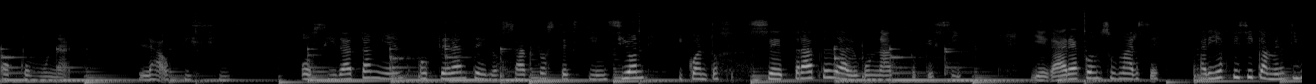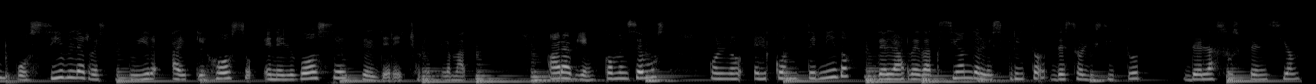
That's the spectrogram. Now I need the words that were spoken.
o comunal. La oficiosidad también opera ante los actos de extinción y cuanto se trate de algún acto que sí llegare a consumarse, haría físicamente imposible restituir al quejoso en el goce del derecho reclamado. Ahora bien, comencemos con el contenido de la redacción del escrito de solicitud de la suspensión.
